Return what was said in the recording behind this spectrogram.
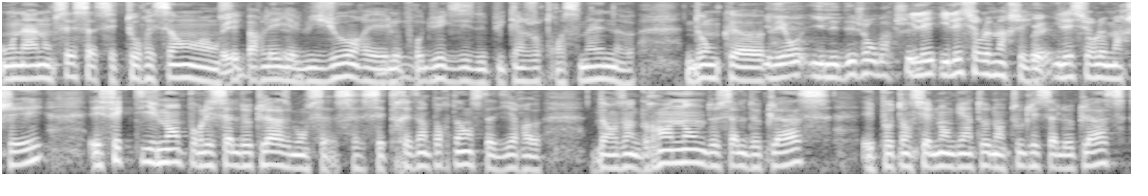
On a annoncé ça, c'est tout récent. On s'est parlé il y a huit jours et le produit existe depuis 15 jours, 3 semaines. Donc, euh, il, est il est déjà au marché? il est, il est sur le marché. Il est sur le marché. Effectivement, pour les salles de classe, bon, c'est très important, c'est-à-dire euh, dans un grand nombre de salles de classe et potentiellement bientôt dans toutes les salles de classe,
